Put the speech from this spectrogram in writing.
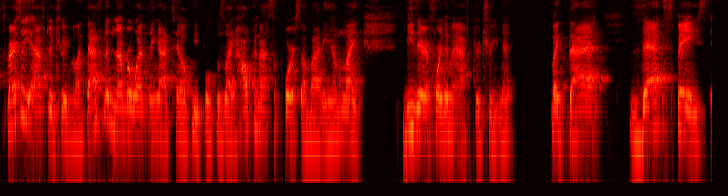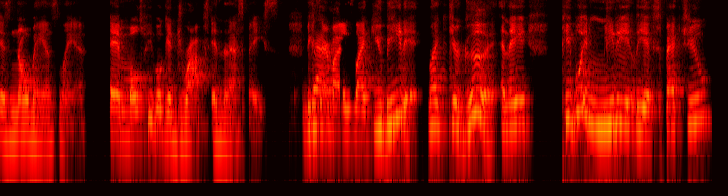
Especially after treatment. Like that's the number one thing I tell people who's like, how can I support somebody? And I'm like, be there for them after treatment. Like that, that space is no man's land. And most people get dropped in that space because yes. everybody's like, you beat it, like you're good. And they people immediately expect you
